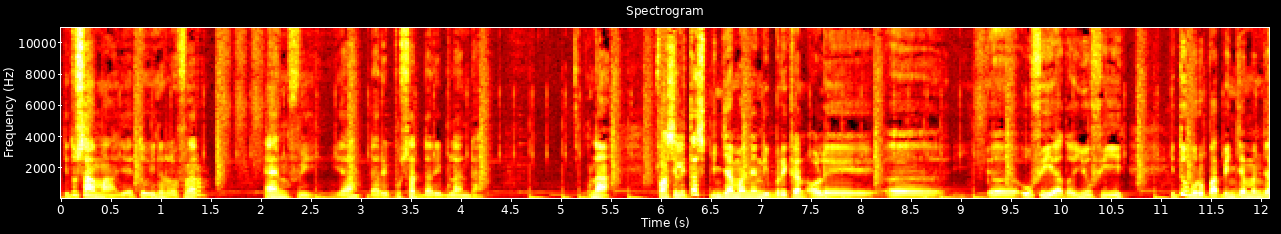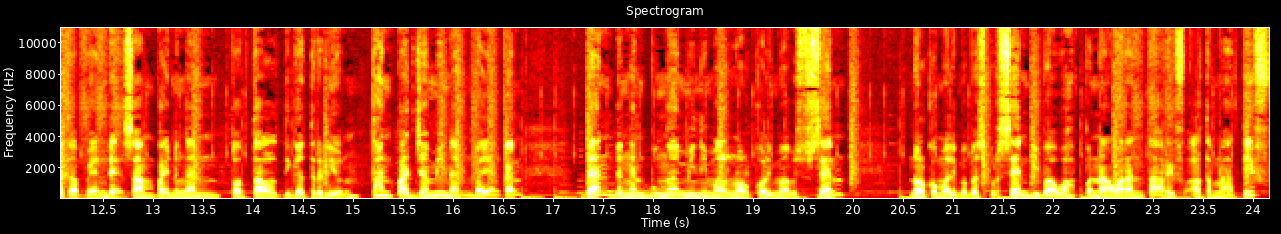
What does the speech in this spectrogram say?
itu sama yaitu Unilever NV ya dari pusat dari Belanda. Nah, fasilitas pinjaman yang diberikan oleh uh, uh, UV atau UV itu berupa pinjaman jangka pendek sampai dengan total 3 triliun tanpa jaminan, bayangkan, dan dengan bunga minimal 0,5%, 0,15% di bawah penawaran tarif alternatif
